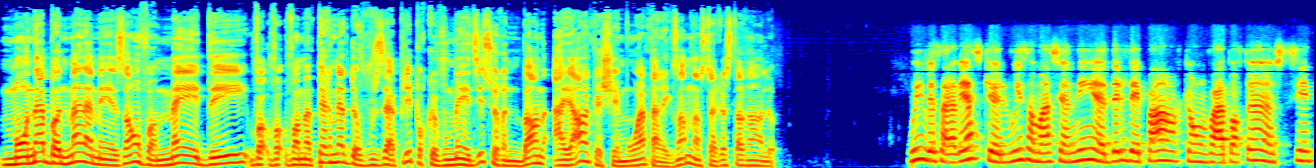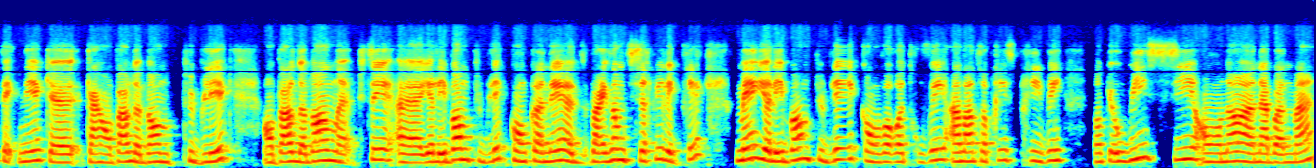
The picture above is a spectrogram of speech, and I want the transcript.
mon abonnement à la maison va m'aider, va, me permettre de vous appeler pour que vous m'aidiez sur une borne ailleurs que chez moi, par exemple, dans ce restaurant-là. Oui, mais ça revient à ce que Louise a mentionné euh, dès le départ, qu'on va apporter un soutien technique euh, quand on parle de bornes publiques. On parle de bornes, puis tu sais, euh, il y a les bornes publiques qu'on connaît, par exemple, du circuit électrique, mais il y a les bornes publiques qu'on va retrouver en entreprise privée. Donc, oui, si on a un abonnement,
